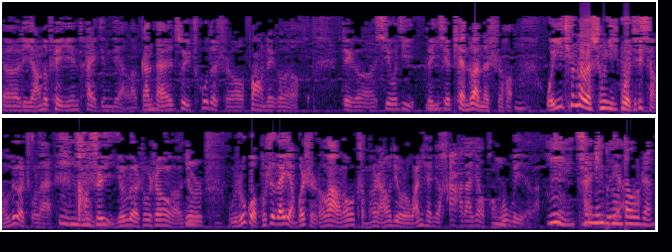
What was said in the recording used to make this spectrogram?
呃李阳的配音太经典了。刚才最初的时候放这个这个《西游记》的一些片段的时候，我一听他的声音我就想乐出来，当时已经乐出声了。就是如果不是在演播室的话，那我可能然后就是完全就哈哈大笑，捧腹不已了。嗯，其实您不用兜着。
